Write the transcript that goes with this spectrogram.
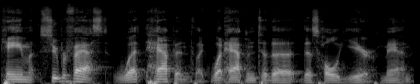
came super fast. What happened? Like what happened to the this whole year? Man,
